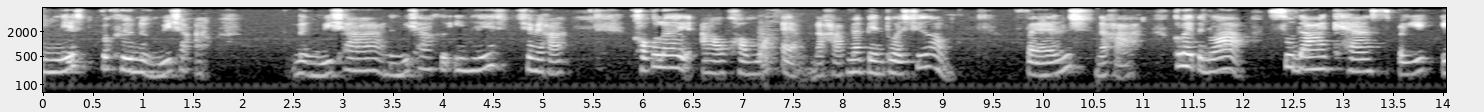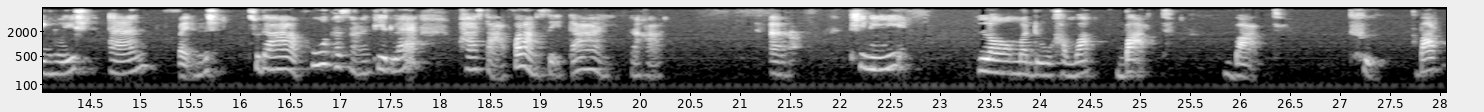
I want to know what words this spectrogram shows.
English ก็คือหนึ่งวิชาหนึ่งวิชาหนึ่งวิชาคือ English ใช่ไหมคะ เขาก็เลยเอาคำว่า am นะคะมาเป็นตัวเชื่อม French นะคะ ก็เลยเป็นว่า Suda can speak English and French สุดาพูดภาษาอังกฤษและภาษาฝรั่งเศสได้นะคะอะทีนี้ลองมาดูคำว่า but but ถือ but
